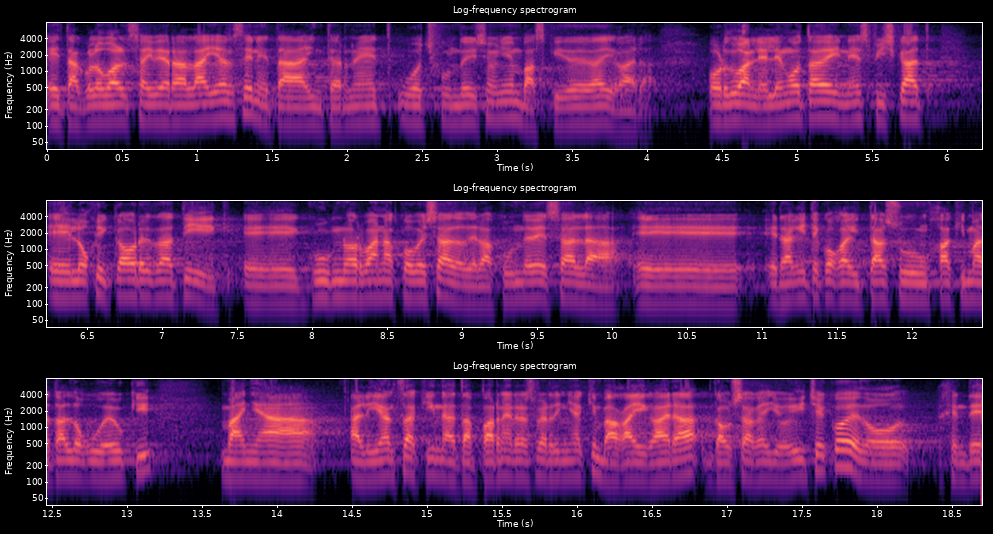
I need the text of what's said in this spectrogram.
eta Global Cyber Allianceen eta Internet Watch Foundationen bazkide bai gara. Orduan, lehenengo eta behin ez, pixkat e, logika horretatik e, guk norbanako bezala, delakunde bezala, e, eragiteko gaitasun jakimat aldugu euki, baina aliantzakin eta partner ezberdinakin bagai gara gauza gehiago itxeko edo jende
